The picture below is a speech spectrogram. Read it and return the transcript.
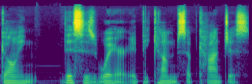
going, this is where it becomes subconscious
